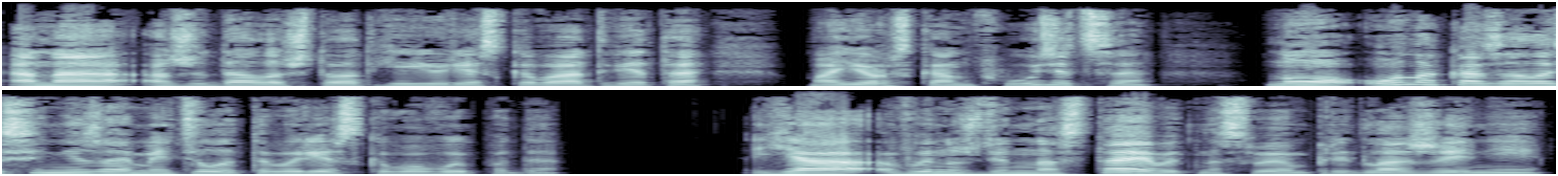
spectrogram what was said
Она ожидала, что от ее резкого ответа майор сконфузится, но он, оказалось, и не заметил этого резкого выпада. Я вынужден настаивать на своем предложении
